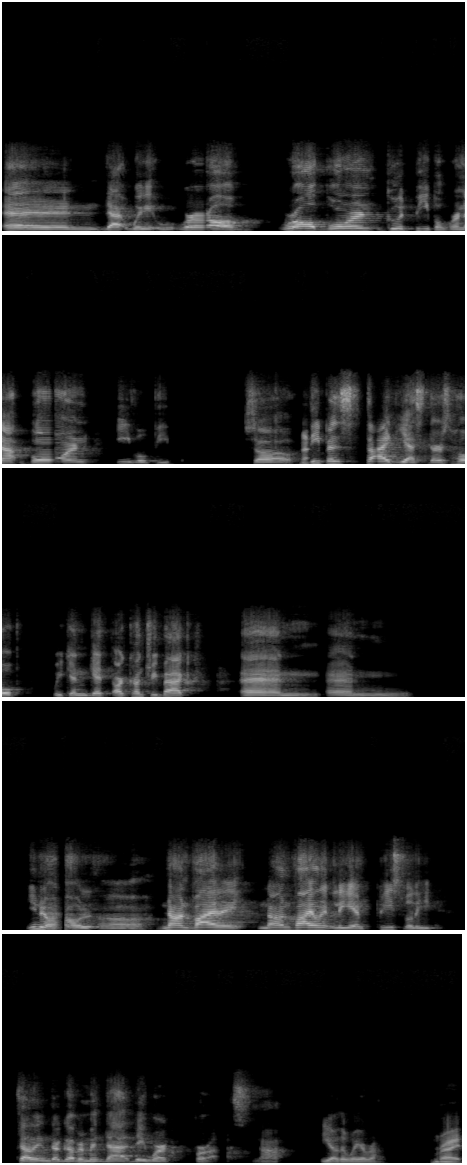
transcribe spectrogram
and that we we're all we're all born good people. We're not born evil people. So deep inside, yes, there's hope. We can get our country back, and and you know, uh, non-violent, non-violently and peacefully telling the government that they work for us, not the other way around. Right.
